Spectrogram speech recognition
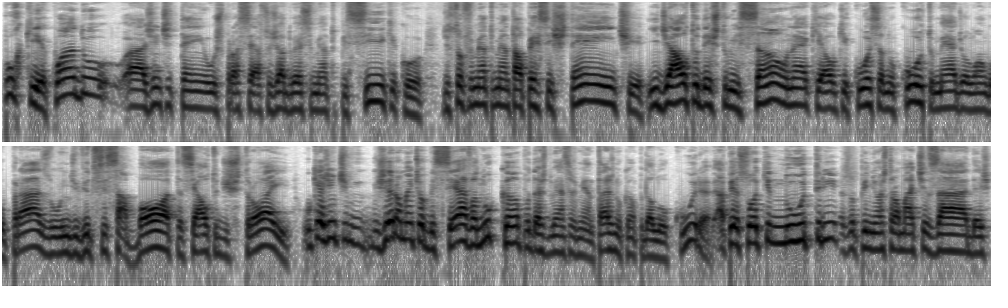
Porque quando a gente tem os processos de adoecimento psíquico, de sofrimento mental persistente e de autodestruição, né, que é o que cursa no curto, médio ou longo prazo, o indivíduo se sabota, se autodestrói, o que a gente geralmente observa no campo das doenças mentais, no campo da loucura, a pessoa que nutre as opiniões traumatizadas,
